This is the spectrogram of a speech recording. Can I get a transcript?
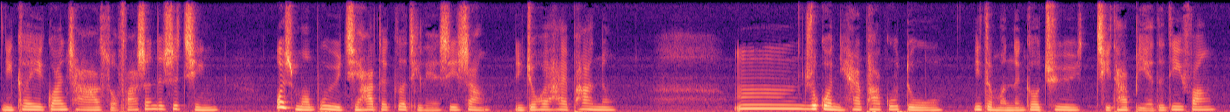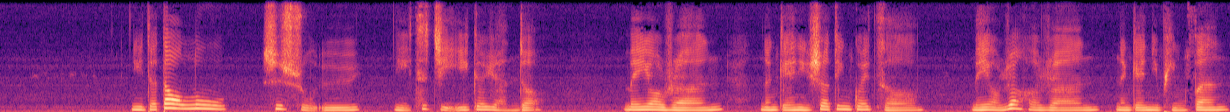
你可以观察所发生的事情，为什么不与其他的个体联系上，你就会害怕呢？嗯，如果你害怕孤独，你怎么能够去其他别的地方？你的道路是属于你自己一个人的，没有人能给你设定规则，没有任何人能给你评分，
